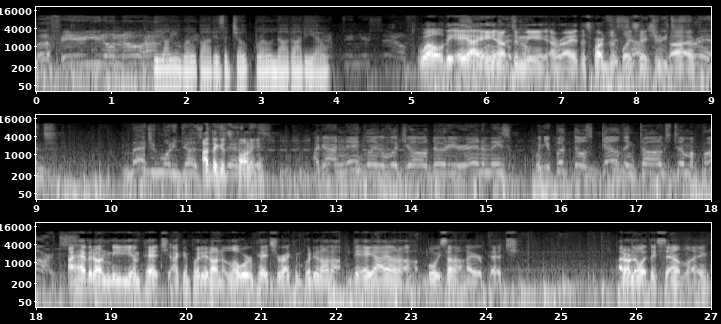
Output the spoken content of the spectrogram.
But I fear you don't know how. The AI robot is a joke, bro, not audio. Well, the AI ain't up to me, alright? That's part of the This is how he PlayStation treats 5. Imagine what he does I think it's funny. I got an inkling of what y'all do to your enemies when you put those gelding tongs to my parts. I have it on medium pitch. I can put it on a lower pitch, or I can put it on a, the AI on a voice on a higher pitch. I don't know what they sound like.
